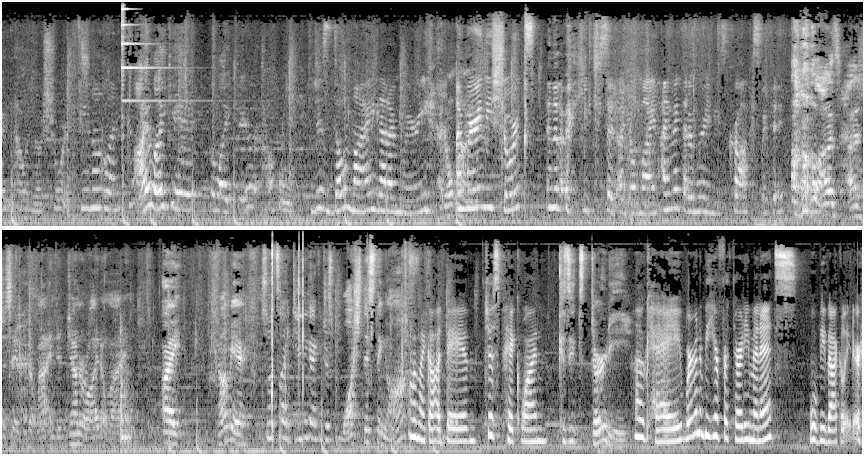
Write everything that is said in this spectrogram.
right now in those shorts. Do you not like I like it, but like they're out. Just don't mind that I'm wearing. I don't I'm mind. wearing these shorts, and then you just said I don't mind. I meant that I'm wearing these Crocs with it. Oh, I was I was just saying I don't mind. In general, I don't mind. All right, come here. So it's like, do you think I could just wash this thing off? Oh my god, babe. Just pick one. Cause it's dirty. Okay, we're gonna be here for 30 minutes. We'll be back later.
